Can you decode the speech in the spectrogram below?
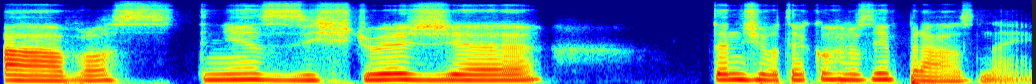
a vlastně zjišťuje, že ten život je jako hrozně prázdný.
